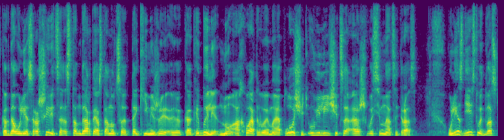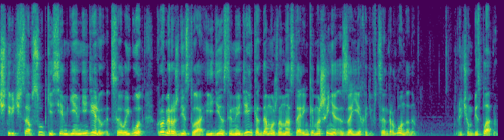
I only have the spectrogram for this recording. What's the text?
Когда УЛЕС расширится, стандарты останутся такими же, э, как и были, но охватываемая площадь увеличится аж в 18 раз. УЛЕС действует 24 часа в сутки, 7 дней в неделю, целый год, кроме Рождества. Единственный день, когда можно на старенькой машине заехать в центр Лондона причем бесплатно.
